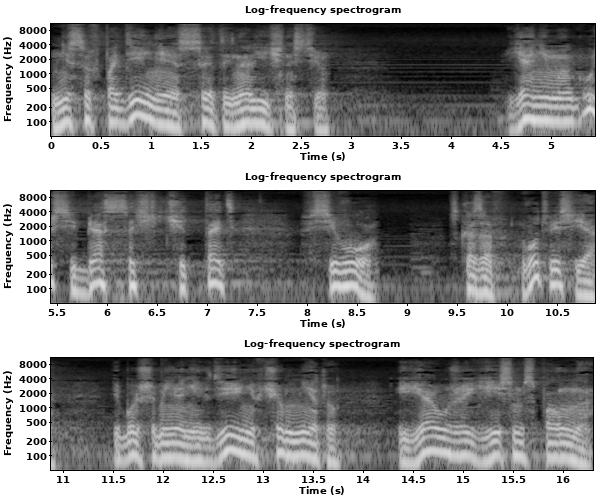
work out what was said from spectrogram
несовпадение с этой наличностью. Я не могу себя сосчитать всего, сказав «вот весь я, и больше меня нигде и ни в чем нету, и я уже есмь сполна».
